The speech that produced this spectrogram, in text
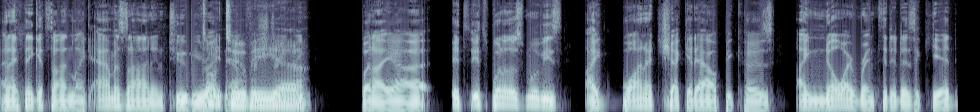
And I think it's on like Amazon and Tubi It's on right now for Tubi, yeah. But I, uh, it's it's one of those movies I want to check it out because I know I rented it as a kid,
